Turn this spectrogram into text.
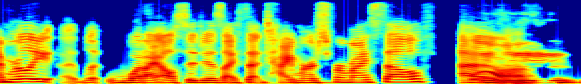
I'm really, what I also do is I set timers for myself. Um, Yeah. Mhm.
